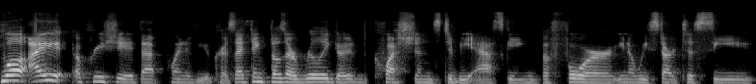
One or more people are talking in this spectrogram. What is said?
Well, I appreciate that point of view, Chris. I think those are really good questions to be asking before, you know, we start to see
